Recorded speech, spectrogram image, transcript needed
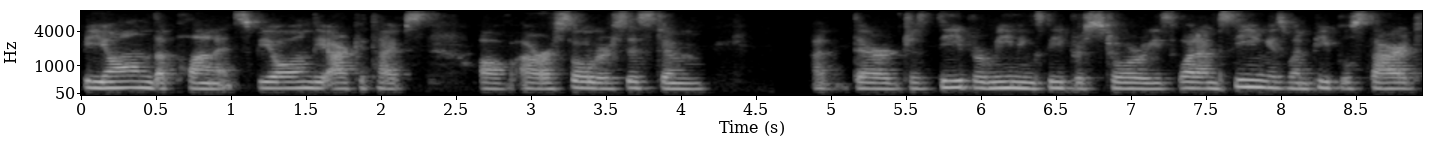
beyond the planets, beyond the archetypes of our solar system. Uh, there are just deeper meanings, deeper stories. What I'm seeing is when people start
